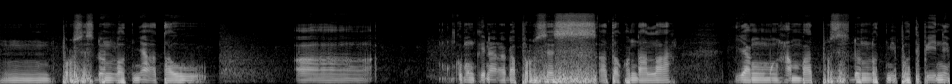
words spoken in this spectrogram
hmm, proses downloadnya atau uh, kemungkinan ada proses atau kendala yang menghambat proses download Mipo TV ini.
